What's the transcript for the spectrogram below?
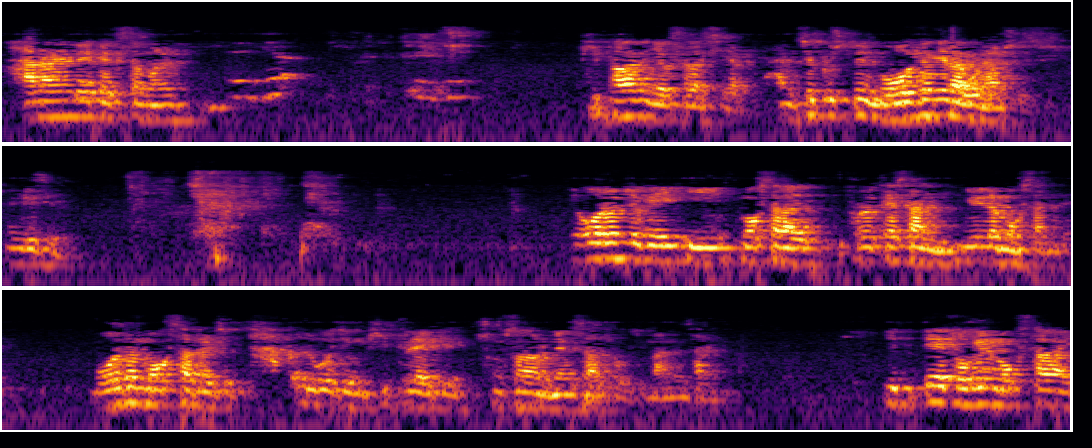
하나님의 백성을 비판하는 역사가 시작해. 한 적그리스도의 모형이라고 할 수 있어요. 여기세요. 오른쪽에 이 목사가 프로테스탄 밀러 목사인데 모든 목사들 지금 다 끌고 지금 히틀러에게 충성하는 맹세하고 지금 맞는 사람입니다. 이때 독일 목사가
